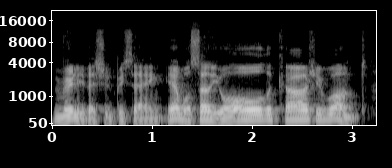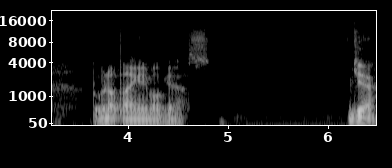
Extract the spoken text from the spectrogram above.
really, they should be saying, "Yeah, we'll sell you all the cars you want, but we're not buying any more gas." yeah,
